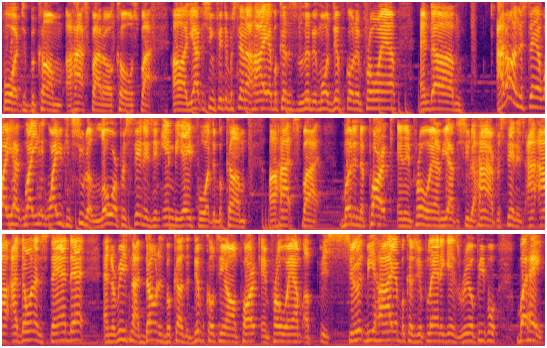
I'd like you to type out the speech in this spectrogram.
for it to become a hot spot or a cold spot. Uh, you have to shoot 50% or higher because it's a little bit more difficult in Pro Am. And um, I don't understand why you have, why you why you can shoot a lower percentage in NBA for it to become a hot spot but in the park and in pro am, you have to shoot a higher percentage. I, I, I don't understand that, and the reason I don't is because the difficulty on park and pro am uh, should be higher because you're playing against real people. But hey,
